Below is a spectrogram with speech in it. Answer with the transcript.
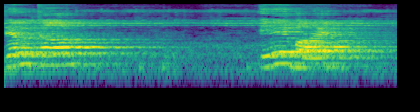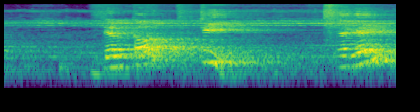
delta A by delta T. Again,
